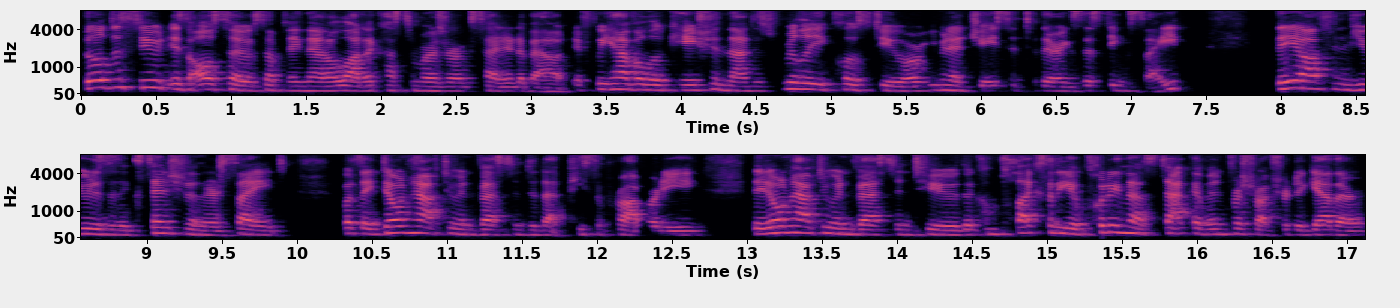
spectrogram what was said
Build to suit is also something that a lot of customers are excited about. If we have a location that is really close to or even adjacent to their existing site, they often view it as an extension of their site, but they don't have to invest into that piece of property. They don't have to invest into the complexity of putting that stack of infrastructure together.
